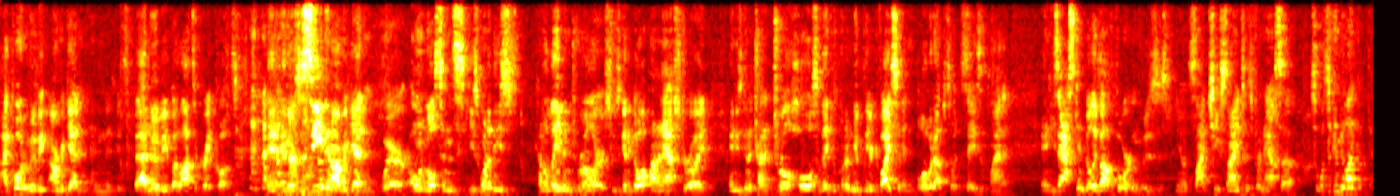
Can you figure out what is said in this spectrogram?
I quote a movie, Armageddon, and it's a bad movie, but lots of great quotes. And, and there's a scene in Armageddon where Owen Wilson's, he's one of these kind of layman drillers who's going to go up on an asteroid and he's going to try to drill a hole so they can put a nuclear device in it and blow it up so it saves the planet. And he's asking Billy Bob Thornton, who's you know chief scientist for NASA, so what's it going to be like up there?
